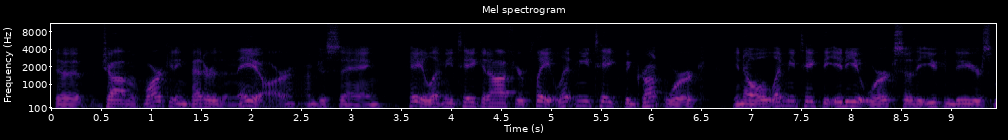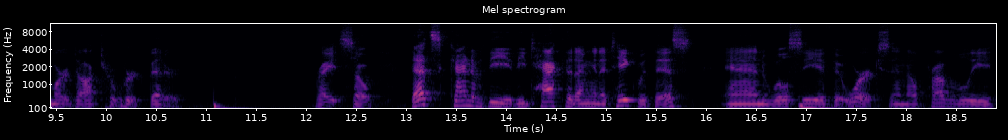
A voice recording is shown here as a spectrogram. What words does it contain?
the job of marketing better than they are. I'm just saying hey let me take it off your plate. Let me take the grunt work you know, let me take the idiot work so that you can do your smart doctor work better. Right? So that's kind of the, the tack that I'm going to take with this, and we'll see if it works. And I'll probably,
